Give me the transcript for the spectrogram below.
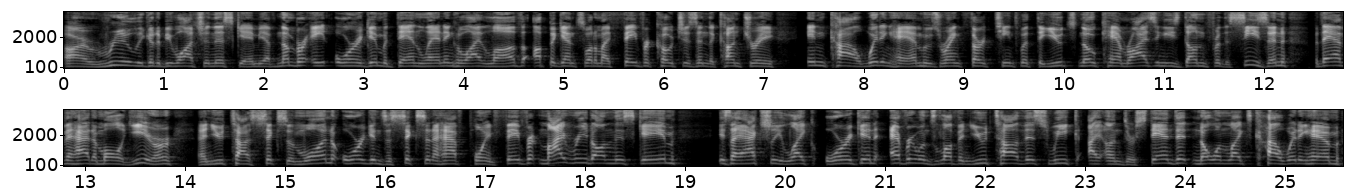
are really going to be watching this game. You have number eight Oregon with Dan Lanning, who I love, up against one of my favorite coaches in the country in Kyle Whittingham, who's ranked 13th with the Utes. No Cam Rising, he's done for the season, but they haven't had him all year. And Utah's six and one. Oregon's a six and a half point favorite. My read on this game is I actually like Oregon. Everyone's loving Utah this week. I understand it. No one likes Kyle Whittingham,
